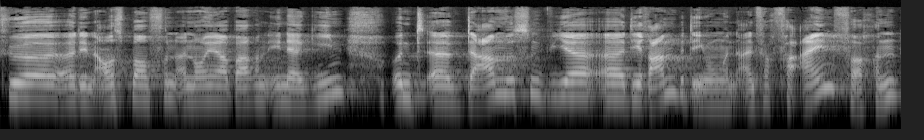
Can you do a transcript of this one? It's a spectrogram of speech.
für äh, den Ausbau von erneuerbaren Energien. Und äh, da müssen wir äh, die Rahmenbedingungen einfach vereinfachen,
